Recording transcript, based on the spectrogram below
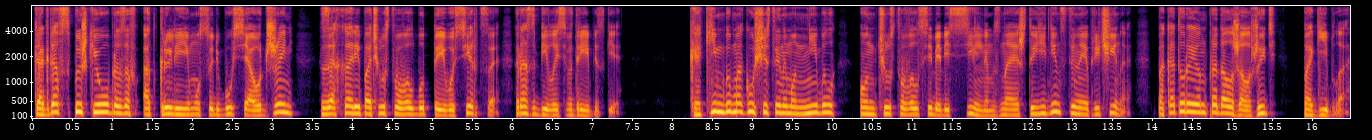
Когда вспышки образов открыли ему судьбу Сяо Джень, Захари почувствовал, будто его сердце разбилось в дребезги. Каким бы могущественным он ни был, он чувствовал себя бессильным, зная, что единственная причина, по которой он продолжал жить, погибла.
